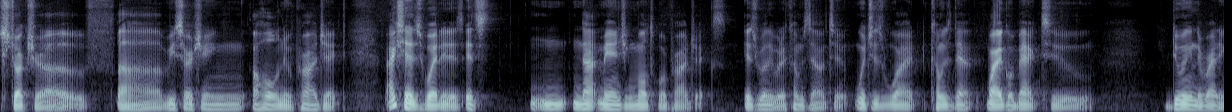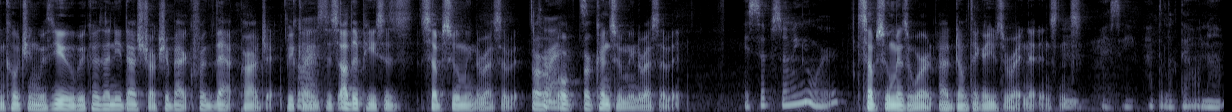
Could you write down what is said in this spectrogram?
structure of uh, researching a whole new project. Actually, that's what it is. It's not managing multiple projects is really what it comes down to, which is what comes down why I go back to doing the writing coaching with you because I need that structure back for that project because Correct. this other piece is subsuming the rest of it or, or, or consuming the rest of it. Is subsuming a word? Subsume is a word. I don't think I used it right in that instance. I see. I have to look that one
